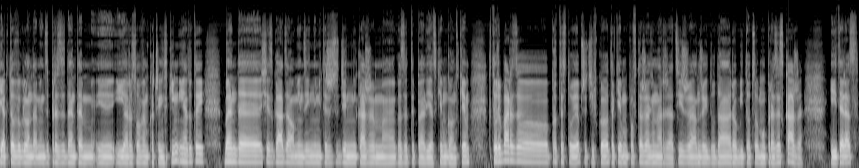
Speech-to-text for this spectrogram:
jak to wygląda między prezydentem i, Jarosławem Kaczyńskim. I ja tutaj będę się zgadzał między innymi też z dziennikarzem Gazety PL Jackiem Gątkiem, który bardzo protestuje przeciwko takiemu powtarzaniu narracji, że Andrzej Duda robi to, co mu prezes każe. I teraz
